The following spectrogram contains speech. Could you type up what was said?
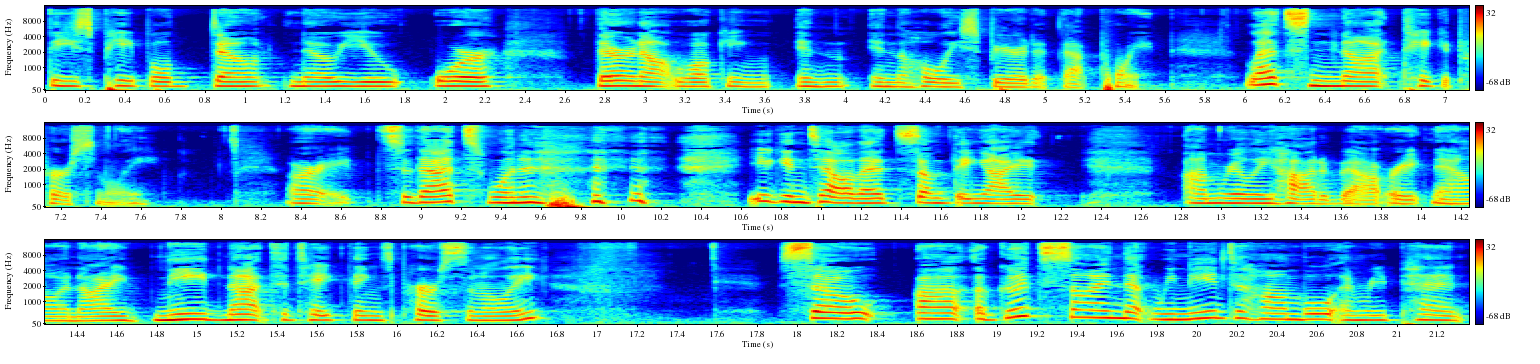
these people don't know you or they're not walking in, in the Holy Spirit at that point. Let's not take it personally. All right. So that's one of, you can tell that's something I, I'm really hot about right now, and I need not to take things personally. So, uh, a good sign that we need to humble and repent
